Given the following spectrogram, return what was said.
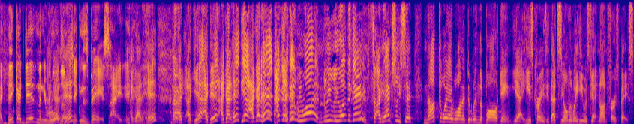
I think I did, and then he ruled him, hit? taking his base. I, I got hit. No, I, I, yeah, I did. I got hit. Yeah, I got hit. I got hit. We won. We, we won the game. He actually said, "Not the way I wanted to win the ball game." Yeah, he's crazy. That's the only way he was getting on first base.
